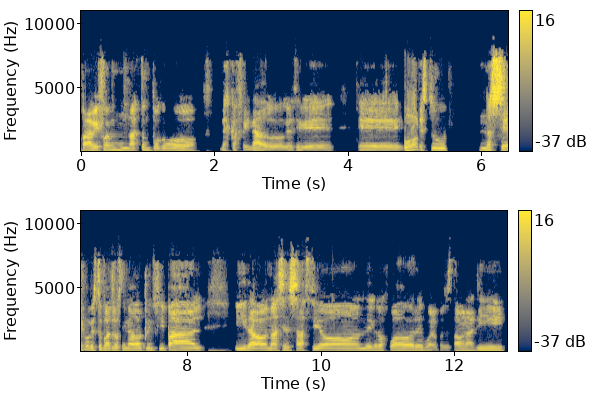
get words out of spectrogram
para mí fue un acto un poco descafeinado. Es decir, que eh, Es tu, no sé, porque es tu patrocinador principal y daba una sensación de que los jugadores, bueno, pues estaban allí,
